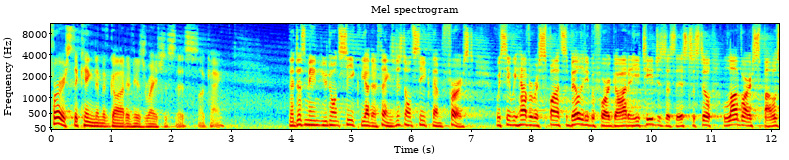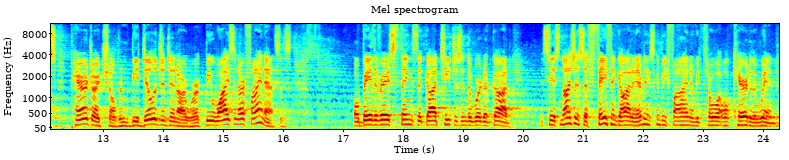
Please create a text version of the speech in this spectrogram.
first the kingdom of God and his righteousness, okay? That doesn't mean you don't seek the other things, just don't seek them first we see we have a responsibility before God, and He teaches us this to still love our spouse, parent our children, be diligent in our work, be wise in our finances, obey the various things that God teaches in the Word of God. See, it's not just a faith in God and everything's going to be fine and we throw all care to the wind.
